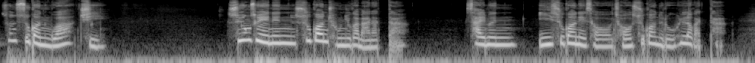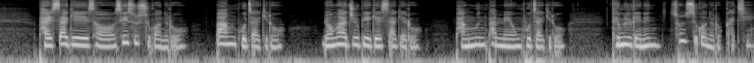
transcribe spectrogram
손수건과 쥐. 수용소에는 수건 종류가 많았다. 삶은 이 수건에서 저 수건으로 흘러갔다. 발사기에서 세수 수건으로, 빵 보자기로, 명아주 베개 싸개로, 방문 판매용 보자기로, 드물게는 손수건으로까지.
